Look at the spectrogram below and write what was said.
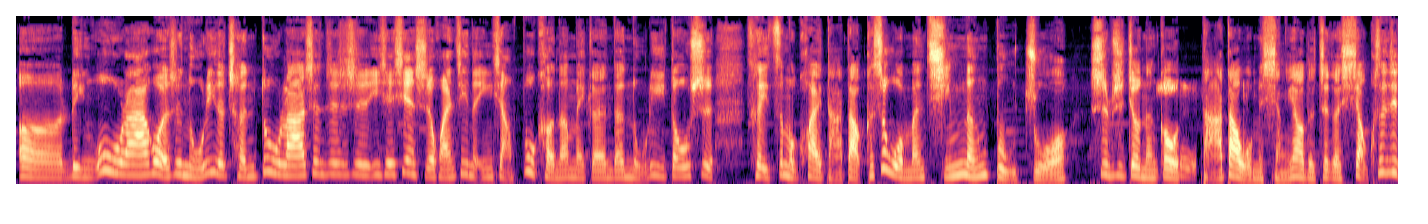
呃领悟啦，或者是努力的程度啦，甚至是一些现实环境的影响，不可能每个人的努力都是可以这么快达到。可是我们勤能补拙，是不是就能够达到我们想要的这个效果，甚至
